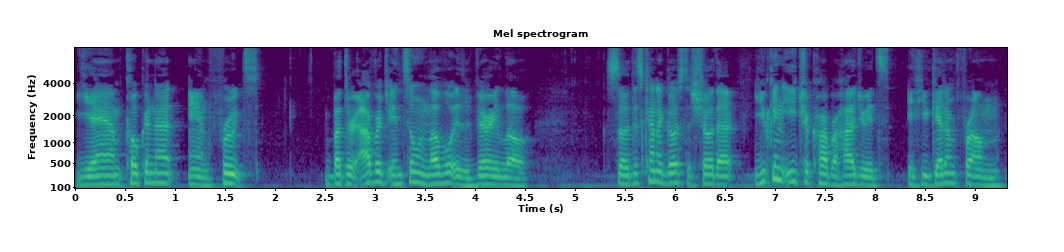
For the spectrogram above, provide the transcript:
yam, coconut, and fruits. But their average insulin level is very low. So this kind of goes to show that you can eat your carbohydrates if you get them from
